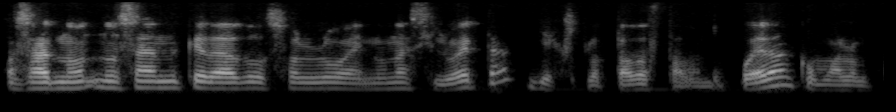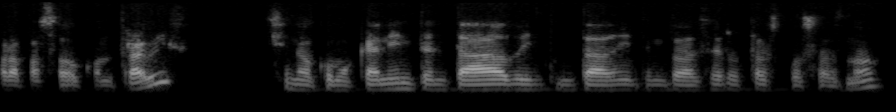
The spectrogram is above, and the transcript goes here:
o sea, no, no se han quedado solo en una silueta y explotado hasta donde puedan, como a lo mejor ha pasado con Travis, sino como que han intentado, intentado, intentado hacer otras cosas, ¿no?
